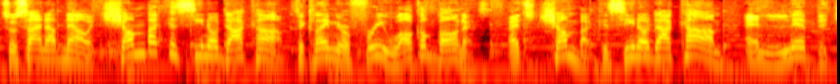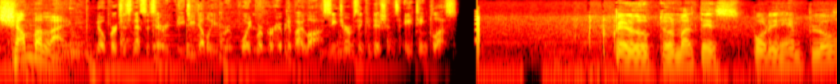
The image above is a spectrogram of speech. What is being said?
So sign up now at chumbacasino.com to claim your free welcome bonus. That's chumbacasino.com and live the Chumba life. No purchase necessary. VGW Group. Void were prohibited by law. See terms and conditions. 18 plus. Pero doctor Maltés, por ejemplo,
